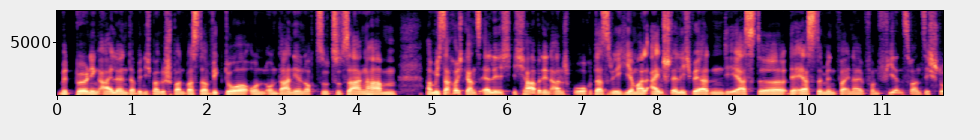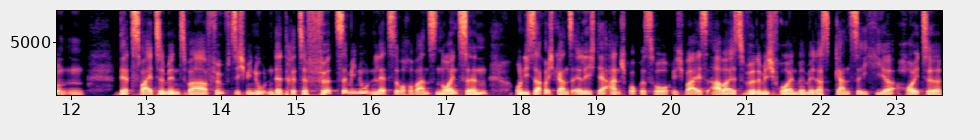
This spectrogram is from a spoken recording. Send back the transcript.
mit Burning Island. Da bin ich mal gespannt, was da Victor und, und Daniel noch zu, zu sagen haben. Ähm, ich sage euch ganz ehrlich, ich habe den Anspruch, dass wir hier mal einstellig werden. Die erste, der erste Mint war innerhalb von 24 Stunden. Der zweite Mint war 50 Minuten, der dritte 14 Minuten, letzte Woche waren es 19. Und ich sage euch ganz ehrlich, der Anspruch ist hoch, ich weiß, aber es würde mich freuen, wenn wir das Ganze hier heute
